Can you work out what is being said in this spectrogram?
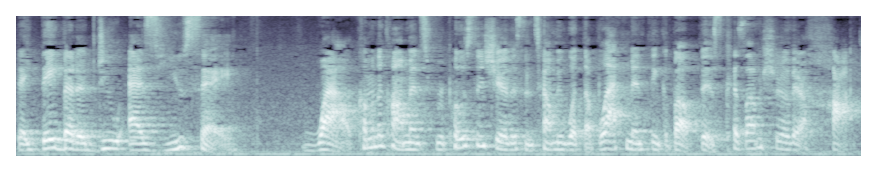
that they better do as you say? Wow. Come in the comments, repost and share this and tell me what the black men think about this because I'm sure they're hot.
